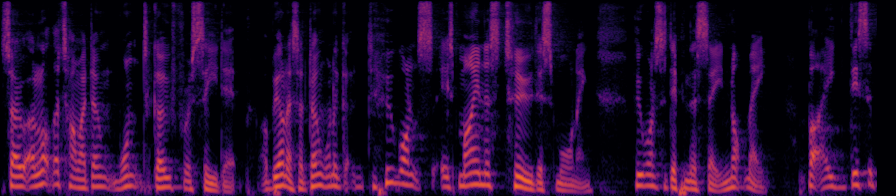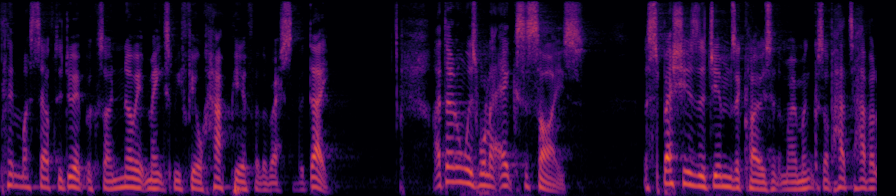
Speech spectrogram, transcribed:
So a lot of the time, I don't want to go for a sea dip. I'll be honest. I don't want to go. Who wants? It's minus two this morning. Who wants to dip in the sea? Not me. But I discipline myself to do it because I know it makes me feel happier for the rest of the day. I don't always want to exercise, especially as the gyms are closed at the moment because I've had to have a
